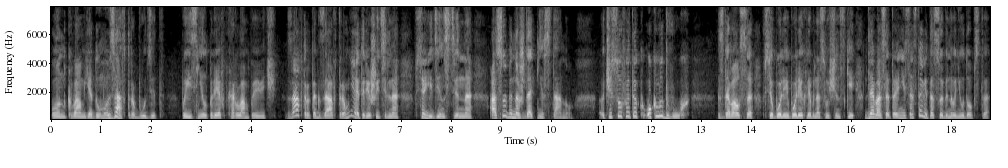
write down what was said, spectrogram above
Он к вам, я думаю, завтра будет, пояснил Плевт Харлампович. Завтра так завтра, мне это решительно все единственно, особенно ждать не стану. Часов это около двух. Сдавался все более и более хлебносущенский. Для вас это не составит особенного неудобства.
